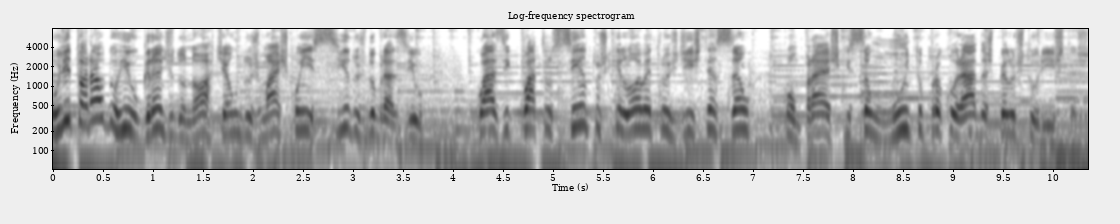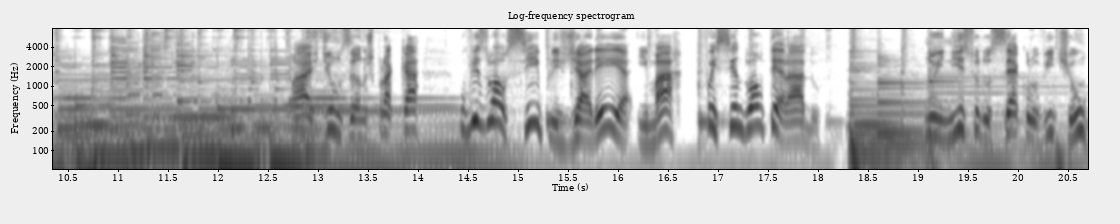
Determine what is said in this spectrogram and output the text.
O litoral do Rio Grande do Norte é um dos mais conhecidos do Brasil. quase 400 quilômetros de extensão, com praias que são muito procuradas pelos turistas. Mas de uns anos para cá, o visual simples de areia e mar foi sendo alterado. No início do século XXI,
